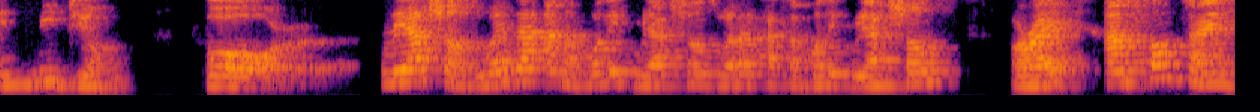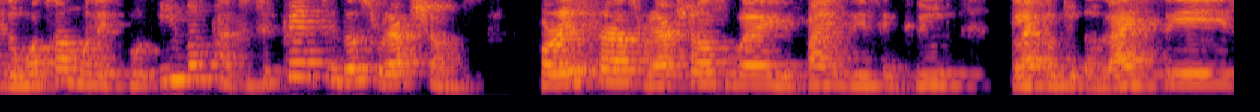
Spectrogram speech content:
a medium for reactions, whether anabolic reactions, whether catabolic reactions, all right? And sometimes the water molecule even participates in those reactions. For instance, reactions where you find these include glycogenolysis,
